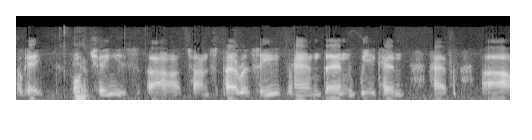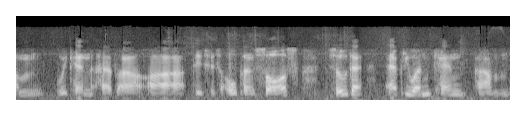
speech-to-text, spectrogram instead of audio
Okay, blockchain is uh, transparency, and then we can have um, we can have uh, uh, this is open source, so that everyone can um,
